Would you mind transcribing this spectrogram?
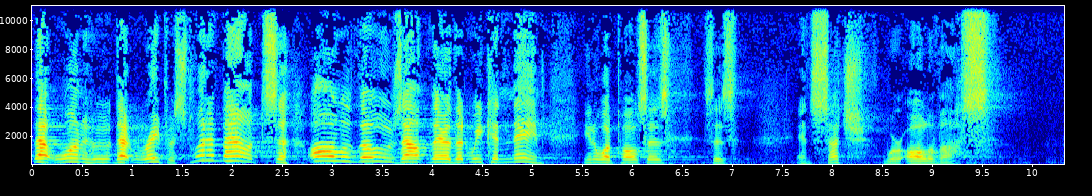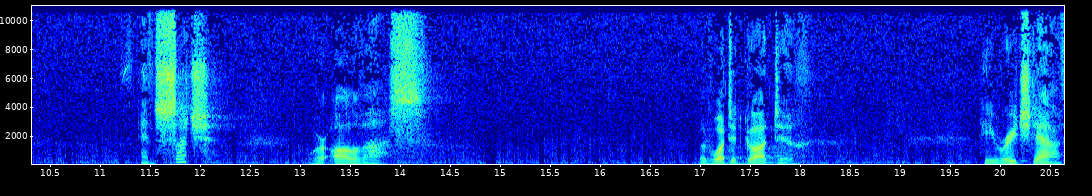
that one who, that rapist? What about uh, all of those out there that we can name? You know what Paul says? He says, and such were all of us. And such were all of us. But what did God do? He reached out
